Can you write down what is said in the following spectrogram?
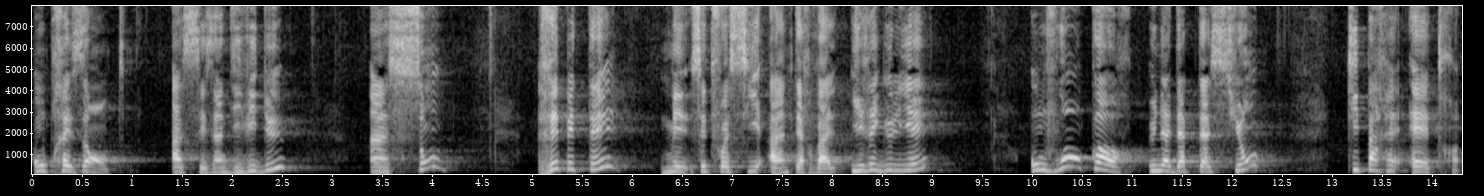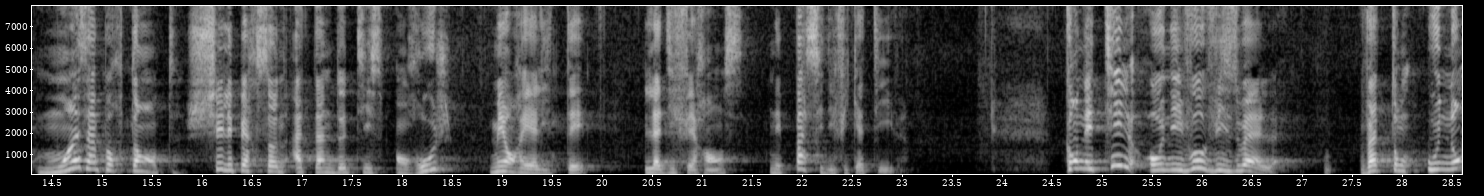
on présente à ces individus un son répété, mais cette fois-ci à intervalles irréguliers? On voit encore une adaptation qui paraît être moins importante chez les personnes atteintes d'autisme en rouge, mais en réalité, la différence n'est pas significative. Qu'en est-il au niveau visuel? Va-t-on ou non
